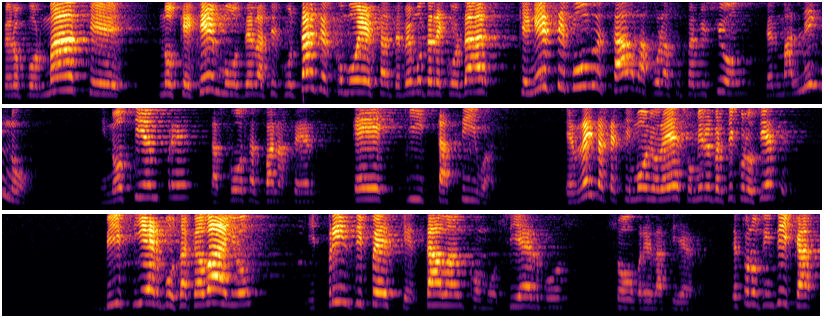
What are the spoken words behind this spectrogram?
Pero por más que nos quejemos de las circunstancias como estas, debemos de recordar que en este mundo está bajo la supervisión del maligno. Y no siempre las cosas van a ser equitativas. El rey da testimonio de eso. Mira el versículo 7. Vi siervos a caballo y príncipes que estaban como siervos sobre la tierra. Esto nos indica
